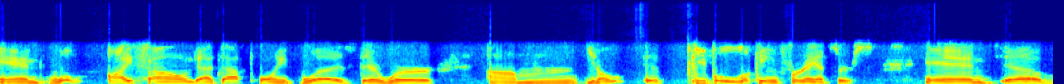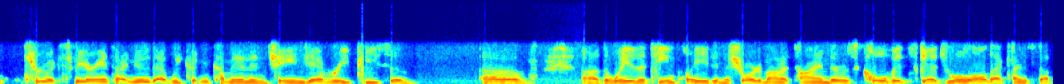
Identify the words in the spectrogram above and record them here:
And what I found at that point was there were, um, you know, uh, people looking for answers. And uh, through experience, I knew that we couldn't come in and change every piece of of uh, the way the team played in a short amount of time. There was COVID schedule, all that kind of stuff.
